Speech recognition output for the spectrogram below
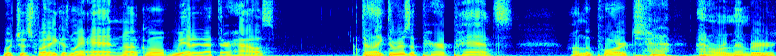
which was funny because my aunt and uncle we had it at their house. They're like, there was a pair of pants on the porch. I don't remember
